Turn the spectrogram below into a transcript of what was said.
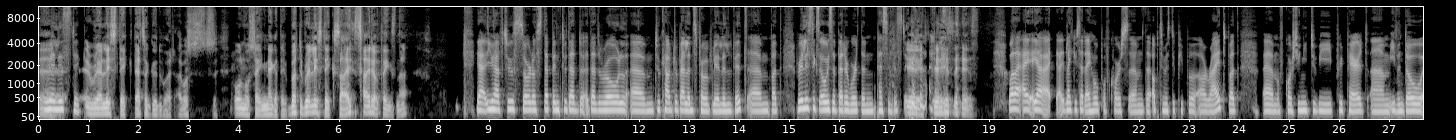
uh, realistic realistic that's a good word i was almost saying negative but realistic side side of things now yeah you have to sort of step into that that role um, to counterbalance probably a little bit um, but realistic is always a better word than pessimistic. It is. It is. It is. Well, I, I yeah, I, like you said, I hope, of course, um, the optimistic people are right, but um, of course, you need to be prepared. Um, even though,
